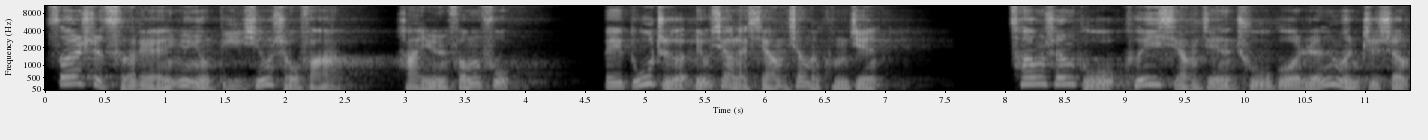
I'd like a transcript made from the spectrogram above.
三是此联运用比兴手法，含韵丰富。给读者留下了想象的空间。苍生谷可以想见楚国人文之盛，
